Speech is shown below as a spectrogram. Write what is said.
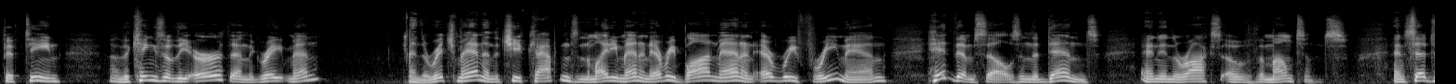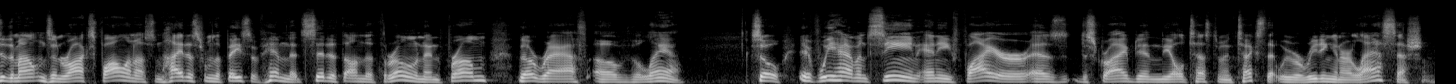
15, uh, the kings of the earth and the great men, and the rich men and the chief captains and the mighty men and every bondman and every free man hid themselves in the dens and in the rocks of the mountains. and said to the mountains and rocks, Fall on us and hide us from the face of him that sitteth on the throne and from the wrath of the Lamb. So, if we haven't seen any fire as described in the Old Testament text that we were reading in our last session,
